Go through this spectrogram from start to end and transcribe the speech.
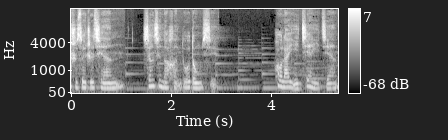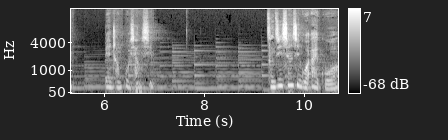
十岁之前相信的很多东西，后来一件一件变成不相信。曾经相信过爱国，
